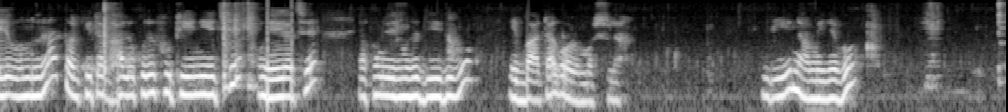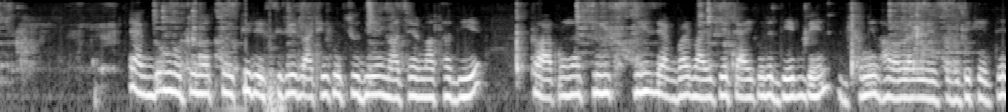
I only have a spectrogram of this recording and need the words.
এই যে বন্ধুরা তরকিটা ভালো করে ফুটিয়ে নিয়েছে, হয়ে গেছে। এখন এর মধ্যে দিয়ে দেবো এই বাটা গরম মশলা। দিয়ে নামিয়ে নেব। একদম নতুনত্ব একটি রেসিপি গাঠি কচু দিয়ে, মাছের মাথা দিয়ে। তো আপনারা প্লিজ প্লিজ একবার বাড়িতে ট্রাই করে দেখবেন। ভীষণই ভালো লাগে রেসিপিটি খেতে।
